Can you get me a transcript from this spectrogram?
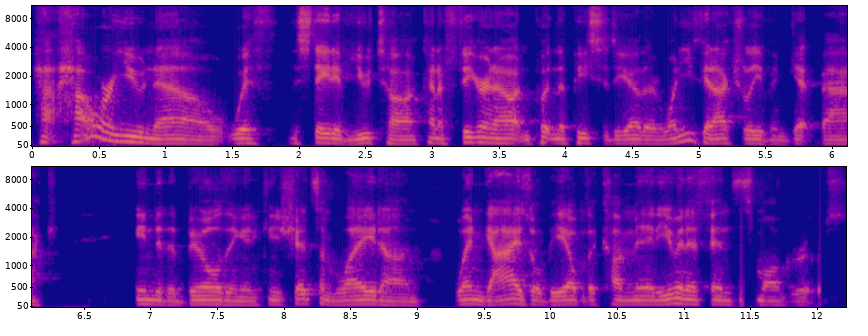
How, how are you now with the state of Utah, kind of figuring out and putting the pieces together when you could actually even get back into the building? And can you shed some light on when guys will be able to come in, even if in small groups?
